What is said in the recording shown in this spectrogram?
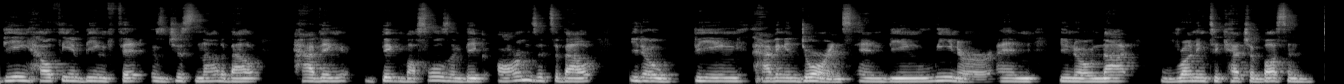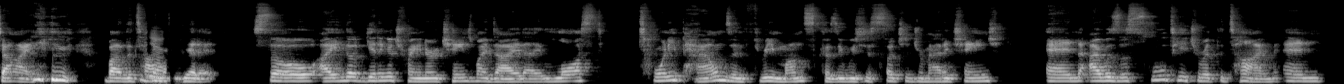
being healthy and being fit is just not about having big muscles and big arms. It's about, you know, being having endurance and being leaner and, you know, not running to catch a bus and dying by the time yes. you get it. So I ended up getting a trainer, changed my diet. I lost 20 pounds in three months because it was just such a dramatic change. And I was a school teacher at the time. And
